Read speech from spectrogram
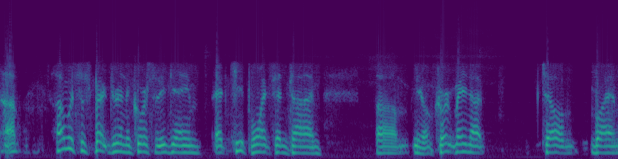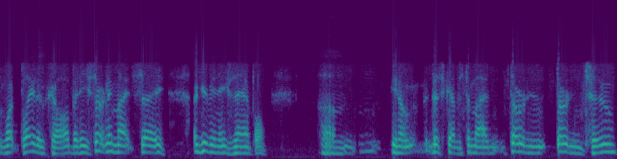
I, I would suspect during the course of the game, at key points in time, um, you know, Kirk may not tell Brian what play to call, but he certainly might say, "I'll give you an example." Um, you know, this comes to mind: third and third and 2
